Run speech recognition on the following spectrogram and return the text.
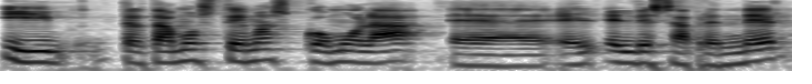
y tratamos temas como la, eh, el desaprender,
